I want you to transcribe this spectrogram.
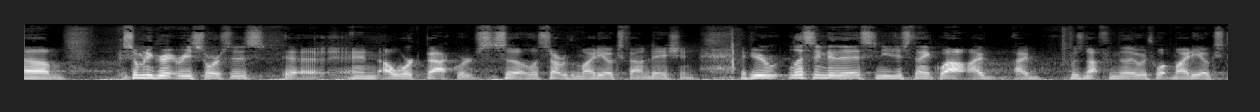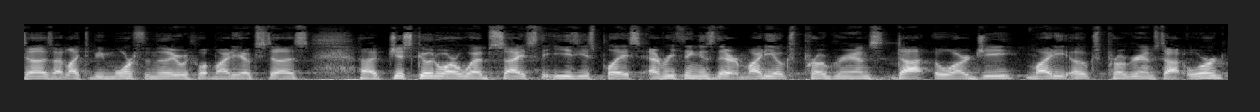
Um, so many great resources, uh, and I'll work backwards. So let's start with the Mighty Oaks Foundation. If you're listening to this and you just think, wow, I, I was not familiar with what Mighty Oaks does, I'd like to be more familiar with what Mighty Oaks does, uh, just go to our website. It's the easiest place. Everything is there. MightyOaksPrograms.org, MightyOaksPrograms.org.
